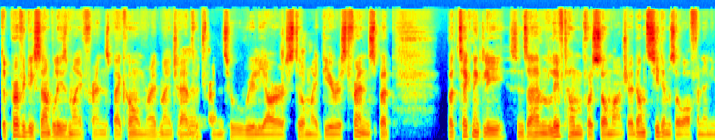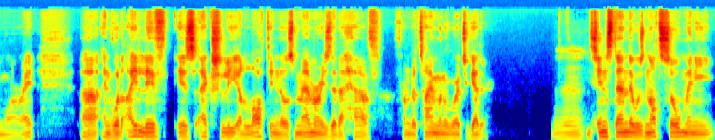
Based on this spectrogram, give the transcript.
the perfect example is my friends back home right? My childhood mm-hmm. friends who really are still my dearest friends. But but technically since i haven't lived home for so much i don't see them so often anymore right? Uh, and what i live is actually a lot in those memories that i have from the time when we were together. Mm. since then there was not so many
